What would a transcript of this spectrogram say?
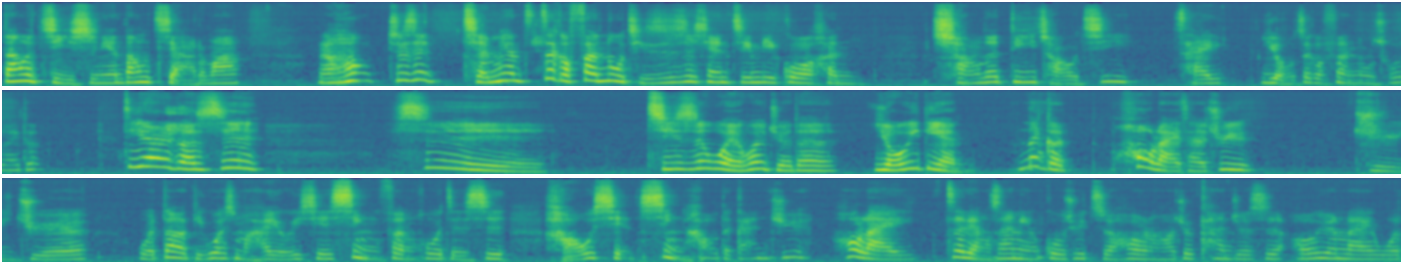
当了几十年当假的吗？然后就是前面这个愤怒其实是先经历过很长的低潮期，才有这个愤怒出来的。第二个是是，其实我也会觉得有一点那个后来才去咀嚼我到底为什么还有一些兴奋或者是好险幸好的感觉。后来这两三年过去之后，然后就看就是哦，原来我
